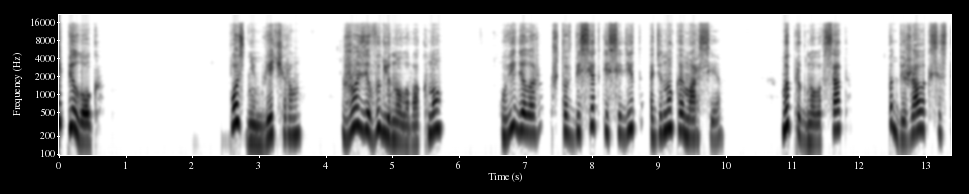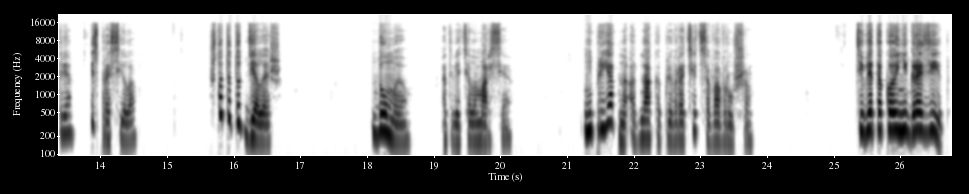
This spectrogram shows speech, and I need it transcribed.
Эпилог. Поздним вечером Жози выглянула в окно, увидела, что в беседке сидит одинокая Марсия. Выпрыгнула в сад, подбежала к сестре и спросила. «Что ты тут делаешь?» «Думаю», — ответила Марсия. «Неприятно, однако, превратиться в Авруша». «Тебе такое не грозит»,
